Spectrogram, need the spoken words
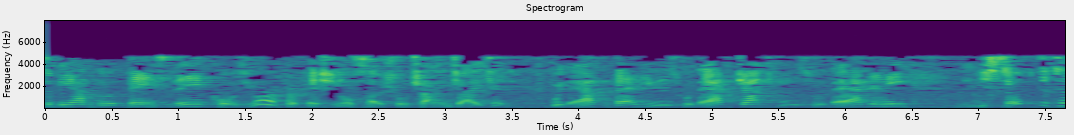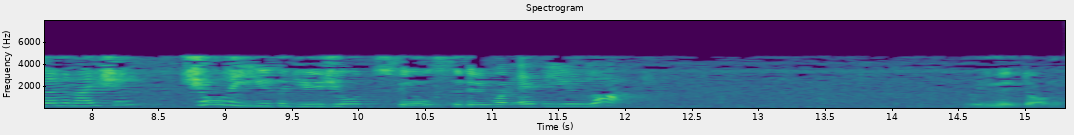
to be able to advance their cause? You're a professional social change agent without values, without judgments, without any self determination. Surely you could use your skills to do whatever you like. We moved on.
